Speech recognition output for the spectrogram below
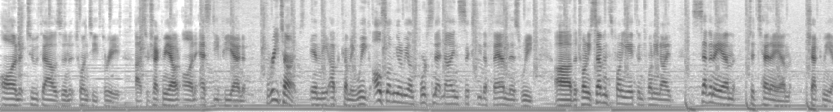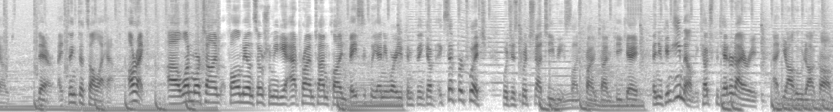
on 2023. Uh, so check me out on SDPN three times in the upcoming week. Also, I'm going to be on Sportsnet 960 The Fan this week, uh, the 27th, 28th, and 29th, 7 a.m. to 10 a.m. Check me out there. I think that's all I have. All right. Uh, one more time, follow me on social media at Primetime Klein, basically anywhere you can think of, except for Twitch, which is twitch.tv slash primetimepk. And you can email me, couchpotatodiary at yahoo.com.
